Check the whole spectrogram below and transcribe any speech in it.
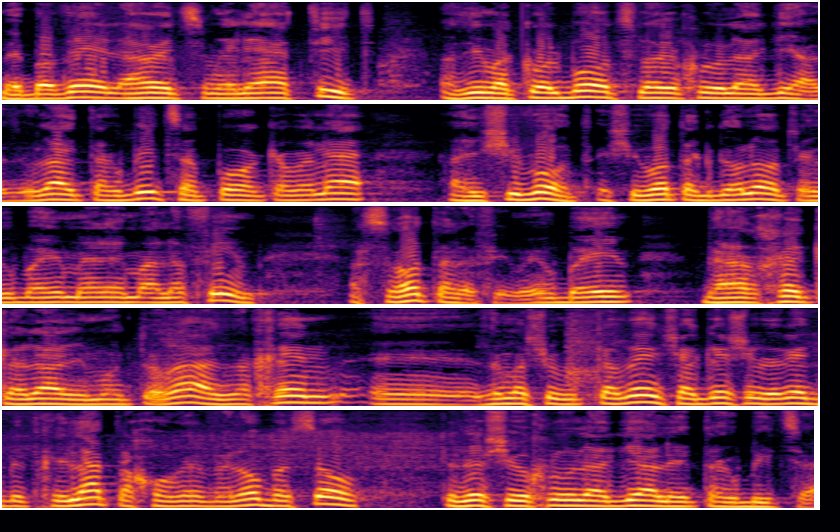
בבבל, ארץ מלאה טיט, אז אם הכל בוץ לא יוכלו להגיע. אז אולי תרביצה פה הכוונה הישיבות, הישיבות הגדולות שהיו באים אליהם אלפים, עשרות אלפים, היו באים בהרחק קלה ללמוד תורה, אז לכן אה, זה מה שהוא מתכוון, שהגשם ירד בתחילת החורף ולא בסוף, כדי שיוכלו להגיע לתרביצה.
